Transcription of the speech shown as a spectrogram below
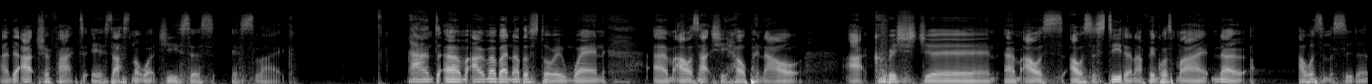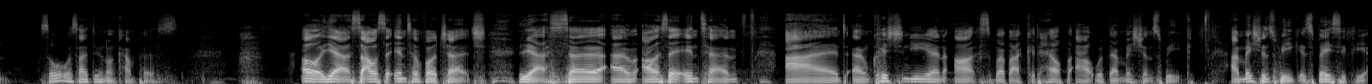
And the actual fact is, that's not what Jesus is like. And um, I remember another story when um, I was actually helping out at Christian. Um, I was I was a student. I think was my no, I wasn't a student. So what was I doing on campus? Oh yeah, so I was an intern for a church. Yeah, so um, I was an intern, and um, Christian Union asked whether I could help out with their missions week. Our missions week is basically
